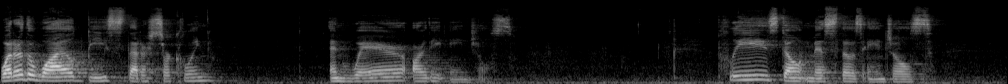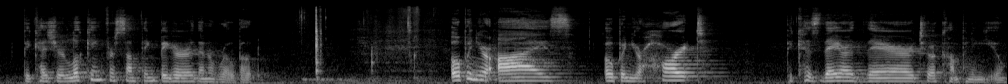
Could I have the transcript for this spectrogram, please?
What are the wild beasts that are circling? And where are the angels? Please don't miss those angels because you're looking for something bigger than a rowboat. Open your eyes, open your heart, because they are there to accompany you.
